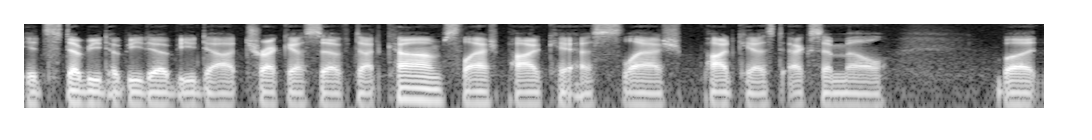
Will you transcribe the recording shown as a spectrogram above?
It's www.treksf.com slash podcast slash podcast xml but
